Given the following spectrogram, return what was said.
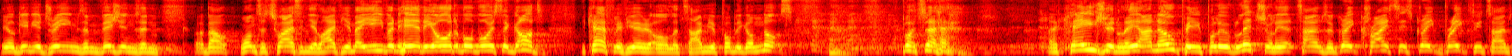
he'll give you dreams and visions and about once or twice in your life. You may even hear the audible voice of god. Be careful if you hear it all the time. You've probably gone nuts. But uh, occasionally i know people who've literally at times of great crisis great breakthrough times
